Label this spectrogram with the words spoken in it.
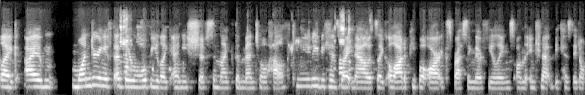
like I'm wondering if that there will be like any shifts in like the mental health community because right now it's like a lot of people are expressing their feelings on the internet because they don't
